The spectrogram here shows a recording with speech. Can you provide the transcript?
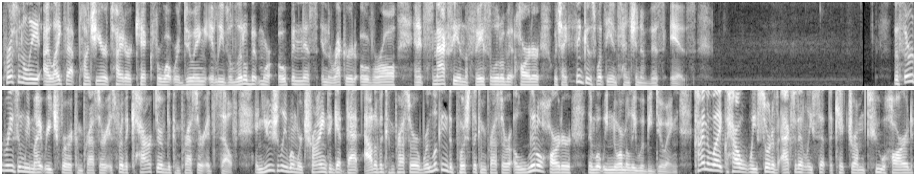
Personally, I like that punchier, tighter kick for what we're doing. It leaves a little bit more openness in the record overall, and it smacks you in the face a little bit harder, which I think is what the intention of this is. The third reason we might reach for a compressor is for the character of the compressor itself. And usually when we're trying to get that out of a compressor, we're looking to push the compressor a little harder than what we normally would be doing. Kind of like how we sort of accidentally set the kick drum too hard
